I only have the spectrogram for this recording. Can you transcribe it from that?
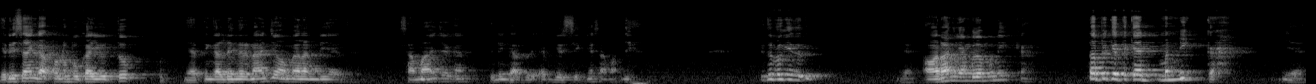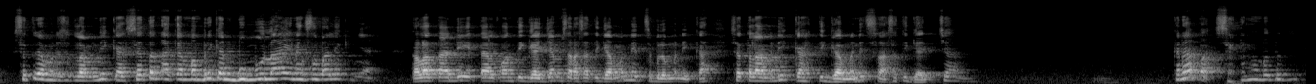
Jadi saya nggak perlu buka YouTube, ya tinggal dengerin aja omelan dia itu. Sama aja kan, jadi nggak beri bisiknya sama aja. Itu begitu tuh. Ya, orang yang belum menikah. Tapi ketika menikah, ya setelah setelah menikah, setan akan memberikan bumbu lain yang sebaliknya. Kalau tadi telepon 3 jam serasa 3 menit sebelum menikah, setelah menikah 3 menit serasa 3 jam. Kenapa? Setan membuat begitu.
